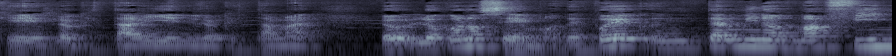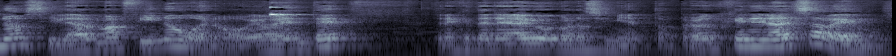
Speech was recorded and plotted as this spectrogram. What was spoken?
qué es lo que está bien y lo que está mal, lo, conocemos. Después, en términos más finos, si das más fino, bueno, obviamente tenés que tener algo de conocimiento. Pero en general sabemos.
